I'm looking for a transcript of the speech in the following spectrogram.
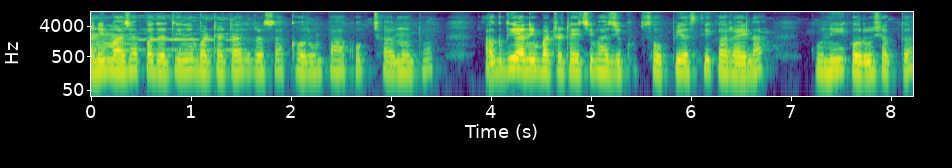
आणि माझ्या पद्धतीने बटाटा रसा करून पहा खूप छान होतो. अगदी आणि बटाट्याची भाजी खूप सोपी असते करायला. कोणीही करू शकतं.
